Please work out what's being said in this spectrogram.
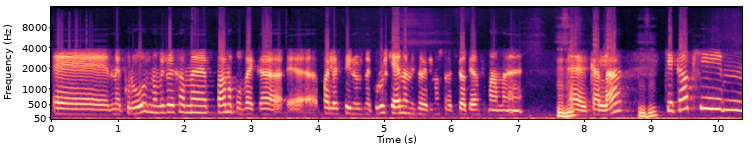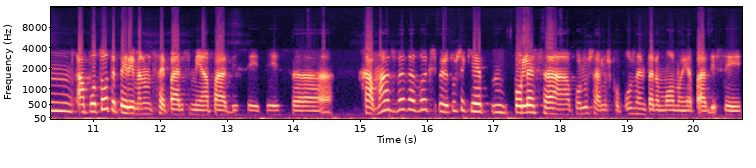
ε, νεκρούς. Νομίζω είχαμε πάνω από 10 ε, Παλαιστίνιους νεκρούς και έναν Ισραηλινό στρατιώτη αν θυμάμαι ε, καλα Και κάποιοι από τότε περίμεναν ότι θα υπάρχει μια απάντηση της ε, Χαμάς. Βέβαια εδώ εξυπηρετούσε και πολλές, πολλούς άλλους σκοπούς. Δεν ήταν μόνο η απάντηση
